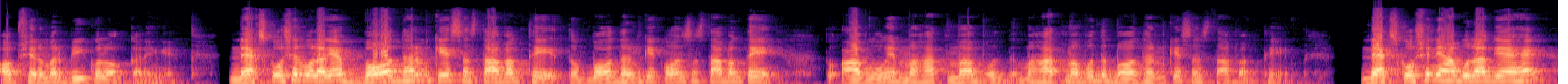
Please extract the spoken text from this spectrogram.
ऑप्शन नंबर बी को लॉक करेंगे। नेक्स्ट क्वेश्चन बोला गया, बौद्ध धर्म के संस्थापक थे। तो बौद्ध धर्म के कौन संस्थापक थे? तो आप कहोगे महात्मा बुद्ध। महात्मा बुद्ध बौद्ध धर्म के संस्थापक थे। नेक्स्ट क्वेश्चन यहाँ बोला गया है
